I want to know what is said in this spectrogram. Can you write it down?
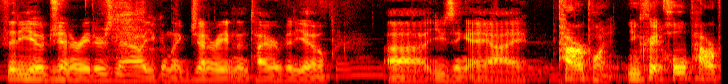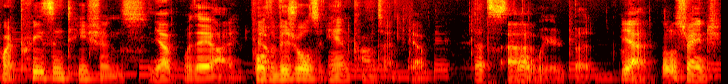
video generators now. You can like generate an entire video uh, using AI. PowerPoint. You can create whole PowerPoint presentations Yep. with AI, both visuals and content. Yep. That's a little weird, but Yeah, a little strange.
